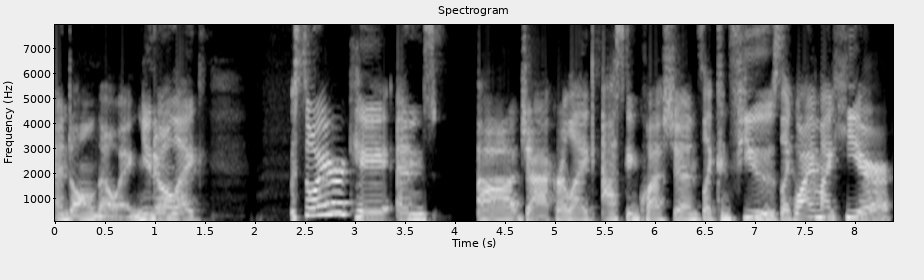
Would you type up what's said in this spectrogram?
and all knowing, you know, like Sawyer, Kate, and uh, Jack are like asking questions, like confused, like, why am I here?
